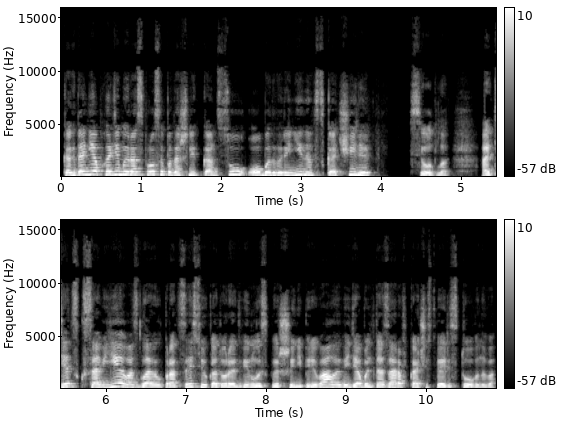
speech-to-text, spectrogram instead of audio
Когда необходимые расспросы подошли к концу, оба дворянина вскочили седла. Отец Ксавье возглавил процессию, которая двинулась к вершине перевала, ведя Бальтазара в качестве арестованного,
